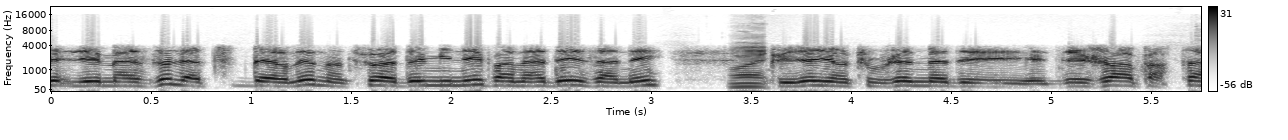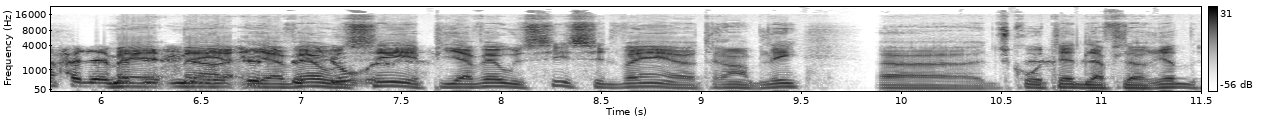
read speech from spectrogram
les Mazda, la petite berline, en tout cas, a dominé pendant des années. Puis là, ils ont été obligés de mettre des, déjà en partant, il fallait mettre des Mais il y avait aussi, puis il y avait aussi Sylvain euh, Tremblay euh, du côté de la Floride.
